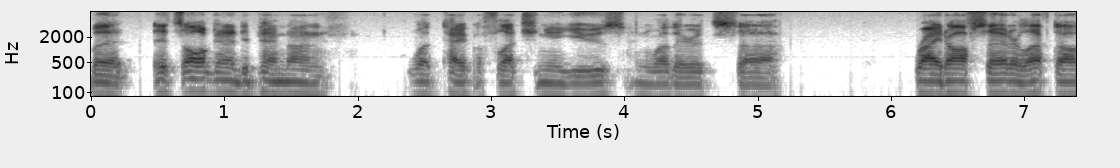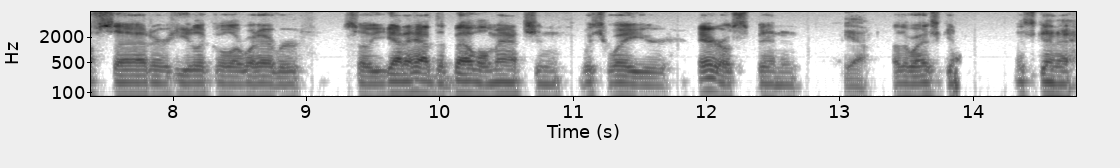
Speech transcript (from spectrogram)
but it's all going to depend on what type of fletching you use and whether it's uh, right offset or left offset or helical or whatever. So you got to have the bevel matching which way your arrow's spinning. Yeah. Otherwise, it's going to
